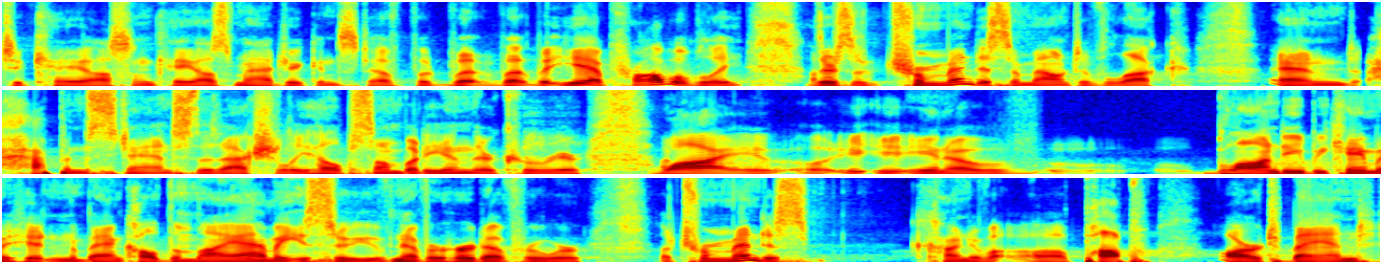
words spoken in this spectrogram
to chaos and chaos magic and stuff, but but but but yeah, probably there's a tremendous amount of luck and happenstance that actually helps somebody in their career. Why, you know, Blondie became a hit in a band called the Miamis, who you've never heard of, who were a tremendous kind of uh, pop art band.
